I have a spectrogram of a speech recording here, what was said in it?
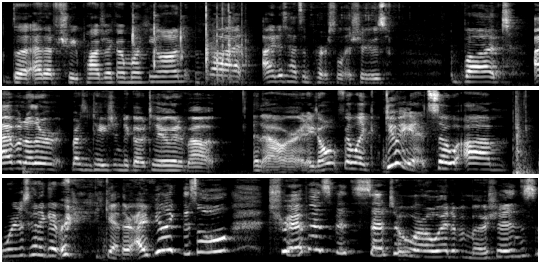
the NF tree project I'm working on. But I just had some personal issues. But I have another presentation to go to in about an hour, and I don't feel like doing it. So, um, we're just gonna get ready together. I feel like this whole trip has been such a whirlwind of emotions.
